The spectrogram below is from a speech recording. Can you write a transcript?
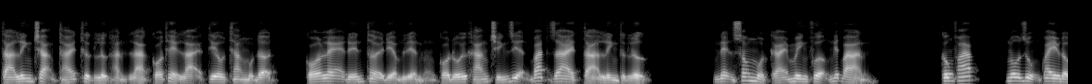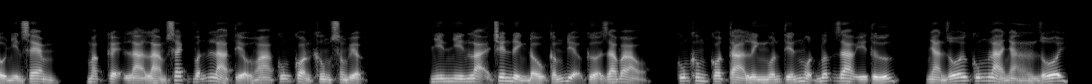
tà linh trạng thái thực lực hẳn là có thể lại tiêu thăng một đợt, có lẽ đến thời điểm liền có đối kháng chính diện bắt giai tà linh thực lực. Nện xong một cái minh phượng niết bàn. Công pháp, Nô Dụng quay đầu nhìn xem, mặc kệ là làm sách vẫn là tiểu hoa cũng còn không xong việc. Nhìn nhìn lại trên đỉnh đầu cấm địa cửa ra vào, cũng không có tà linh muốn tiến một bước ra ý tứ, nhàn rỗi cũng là nhàn rỗi,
